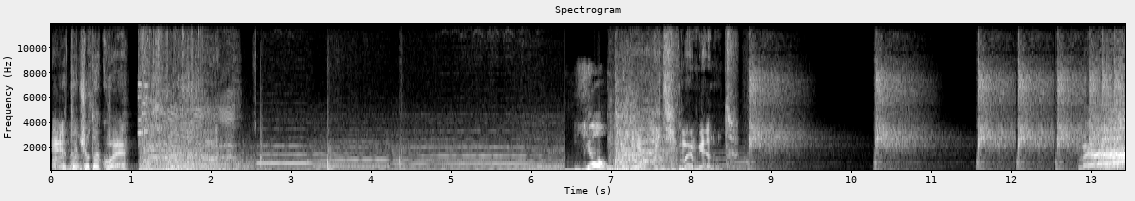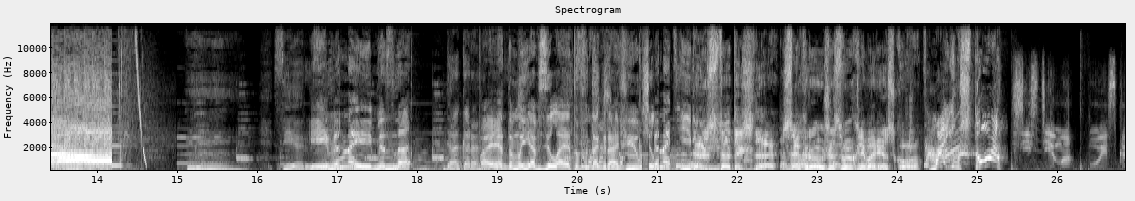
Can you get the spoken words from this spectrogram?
Это что такое? Йоу! Блять, момент. Именно, именно. Поэтому я взяла эту фотографию и... Достаточно. Закрой уже свою хлеборезку. Мою что? Система поиска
